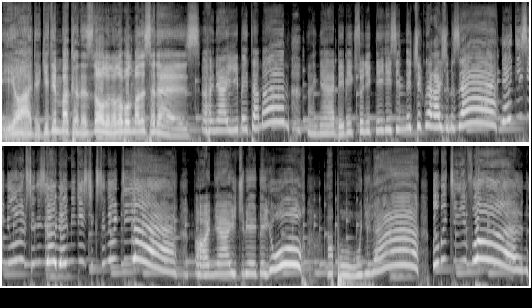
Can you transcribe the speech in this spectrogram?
İyi o halde gidin bakın hızlı olun onu bulmalısınız. Ana iyi be tamam. Ana bebek Sonic neredesin ne çık la karşımıza? Neredesin oğlum seni zarar vermeyeceğiz çıksana ortaya. Ana hiçbir yerde yok. Apo o ne la? Baba telefon.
